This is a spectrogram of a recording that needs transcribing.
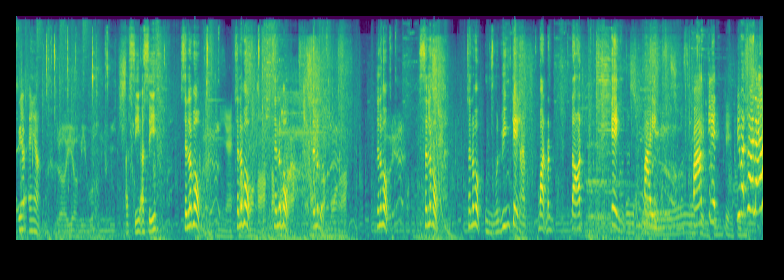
เรียลไอ้อย่าง 暗闇は満ち เอาสิเอาสิเซตระบบ นี่ไงเซ็นระบบกล่องม่วงหอเซ็นระบบเซตระบบ กล่องม่วงเหรอเซตระบบเซตระบบเซตระบบอืมมันวิ่งเก่งอะบอดมันดอดเก่งไปปาเก็ตเก่งๆพี่มาช่วยแล้ว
